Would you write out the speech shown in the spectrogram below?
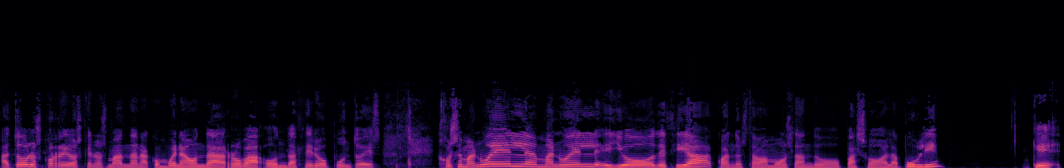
a todos los correos que nos mandan a conbuenaonda arroba onda cero punto es. José Manuel, Manuel, yo decía cuando estábamos dando paso a la publi que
